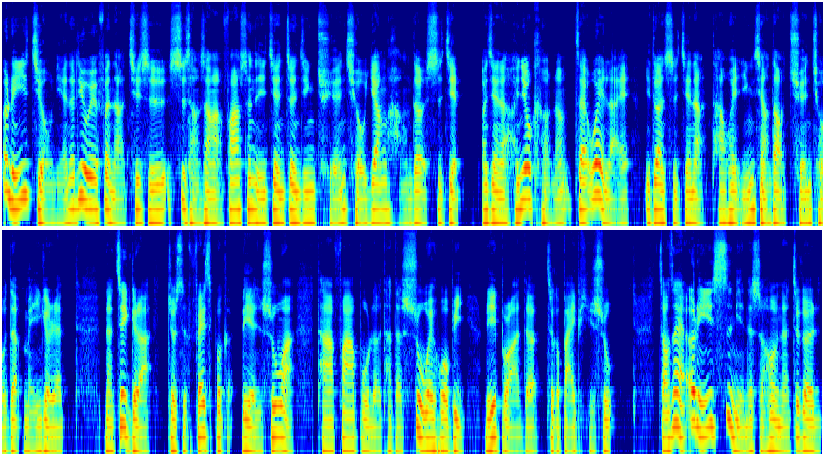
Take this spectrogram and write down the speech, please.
二零一九年的六月份呢，其实市场上啊发生了一件震惊全球央行的事件，而且呢很有可能在未来一段时间呢，它会影响到全球的每一个人。那这个啊就是 Facebook 脸书啊，它发布了它的数位货币 Libra 的这个白皮书。早在二零一四年的时候呢，这个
